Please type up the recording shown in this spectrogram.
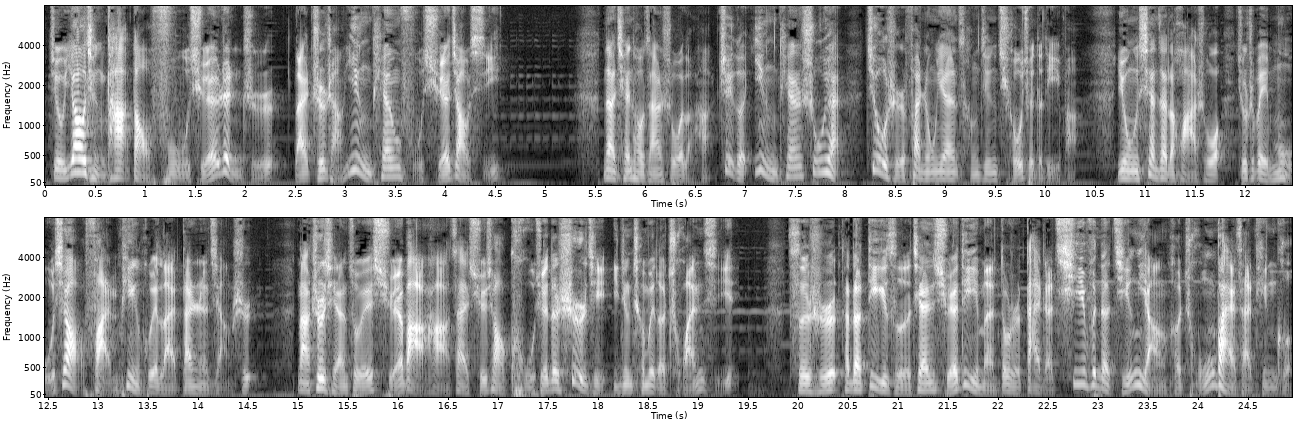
就邀请他到府学任职，来执掌应天府学教习。那前头咱说了哈，这个应天书院就是范仲淹曾经求学的地方。用现在的话说，就是被母校返聘回来担任讲师。那之前作为学霸哈，在学校苦学的事迹已经成为了传奇。此时他的弟子兼学弟们都是带着七分的敬仰和崇拜在听课。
